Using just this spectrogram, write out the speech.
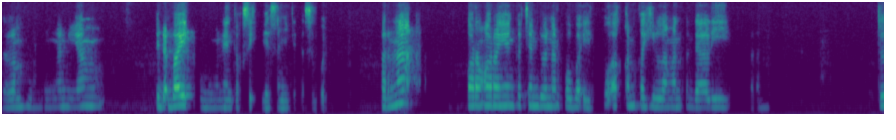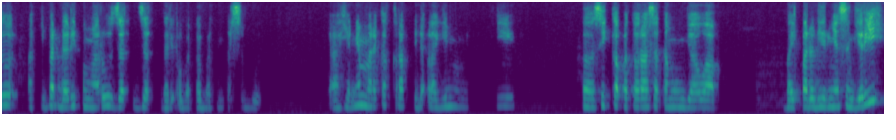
dalam hubungan yang tidak baik, hubungan yang toksik biasanya kita sebut. Karena orang-orang yang kecanduan narkoba itu akan kehilangan kendali. Itu akibat dari pengaruh zat-zat dari obat-obatan tersebut. Akhirnya mereka kerap tidak lagi memiliki uh, sikap atau rasa tanggung jawab baik pada dirinya sendiri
